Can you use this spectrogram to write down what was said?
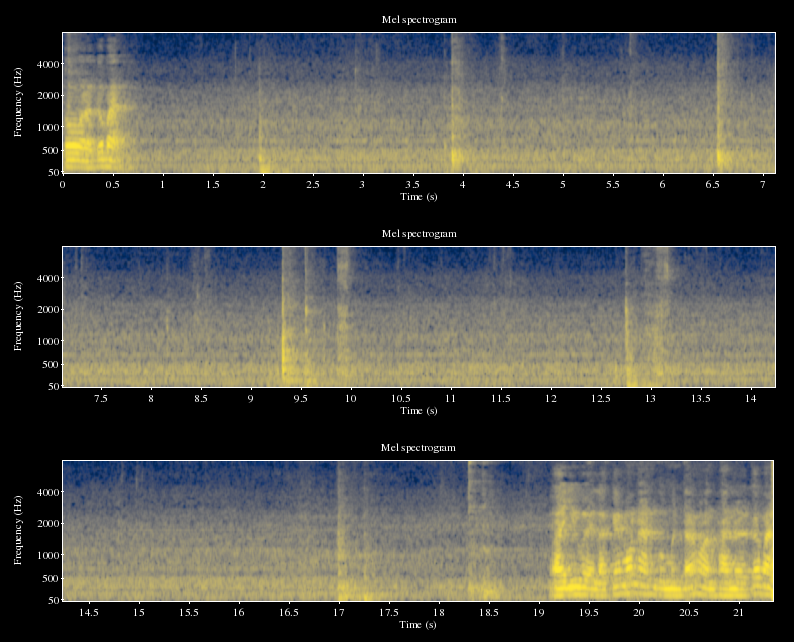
tô là các bạn. À như vậy là cái món ăn của mình đã hoàn thành rồi các bạn.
